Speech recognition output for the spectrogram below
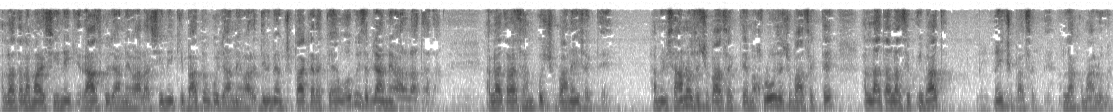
اللہ تعالیٰ ہمارے سینے کے راز کو جاننے والا، سینے کی باتوں کو جاننے والا، دل میں ہم چھپا کے رکھے ہیں، وہ بھی سب جاننے والا اللہ تعالیٰ۔ اللہ تعالیٰ سے ہم کچھ چھپا نہیں سکتے۔ ہم انسانوں سے چھپا سکتے مخلوق سے چھپا سکتے اللہ تعالیٰ سے کوئی بات نہیں چھپا سکتے۔ اللہ کو معلوم ہے۔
